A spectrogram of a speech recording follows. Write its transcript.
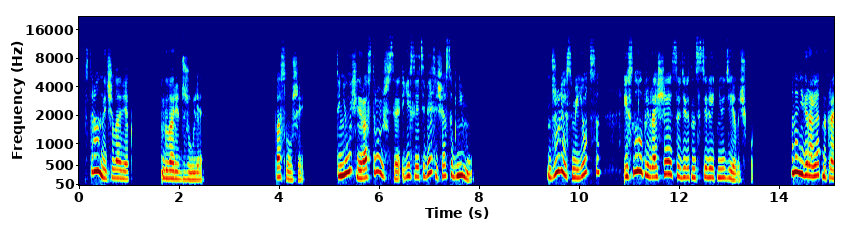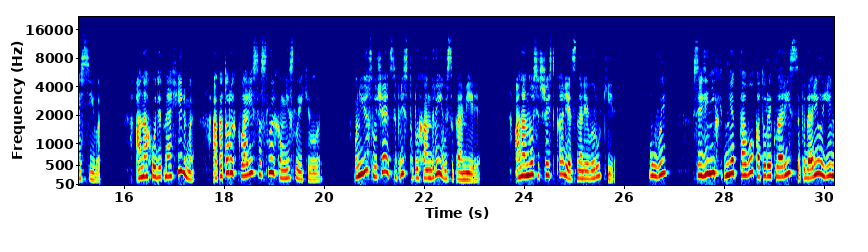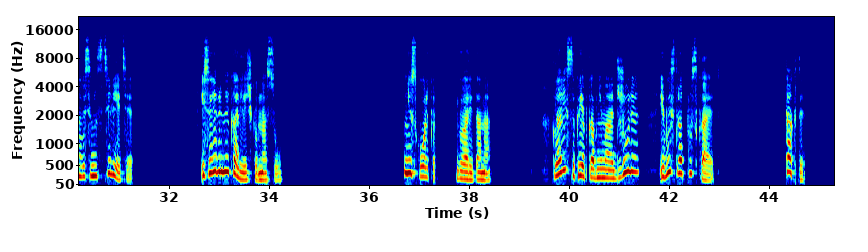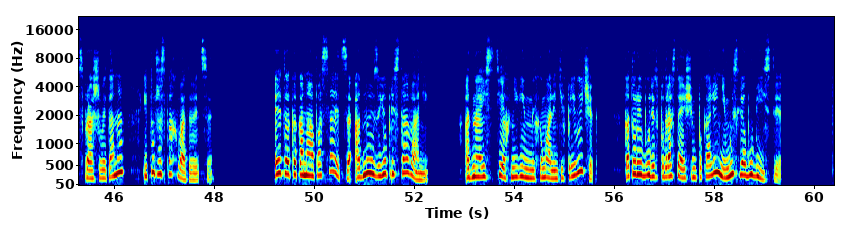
«Странный человек», — говорит Джулия. «Послушай, ты не очень расстроишься, если я тебя сейчас обниму». Джулия смеется и снова превращается в девятнадцатилетнюю девочку. Она невероятно красива. Она ходит на фильмы, о которых Клариса слыхом не слыхивала. У нее случаются приступы хандры и высокомерия. Она носит шесть колец на левой руке. Увы, среди них нет того, которое Кларисса подарила ей на восемнадцатилетие. И серебряное колечко в носу. «Нисколько», — говорит она. Кларисса крепко обнимает Джулия и быстро отпускает. «Как ты?» — спрашивает она и тут же спохватывается. Это, как она опасается, одно из ее приставаний, одна из тех невинных и маленьких привычек, которые будет в подрастающем поколении мысли об убийстве.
